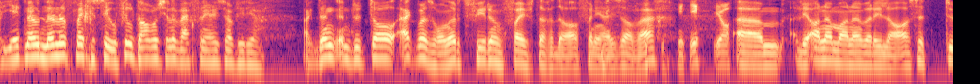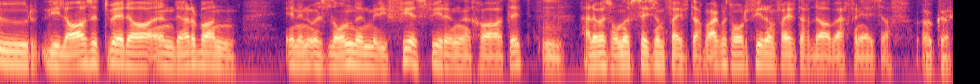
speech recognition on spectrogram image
Jy het nou nou net vir my gesê hoeveel dae was jy weg van die huis af hierdie jaar? ek dink in totaal ek was 154 dae van die huis af weg. ja. Ehm um, die ander manne wat die laaste toer, die laaste 2 dae in Durban en in Oos-London met die feesvieringe gehad het. Hmm. Hulle was 156, maar ek was 154 dae weg van die huis af. Okay.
